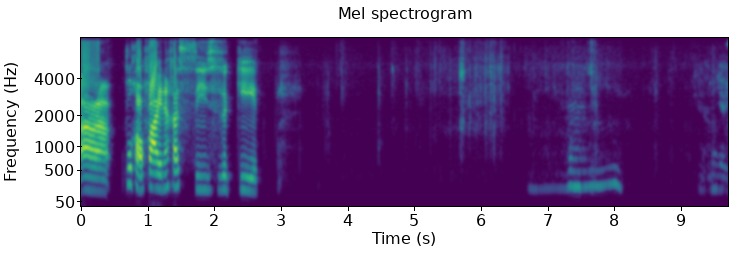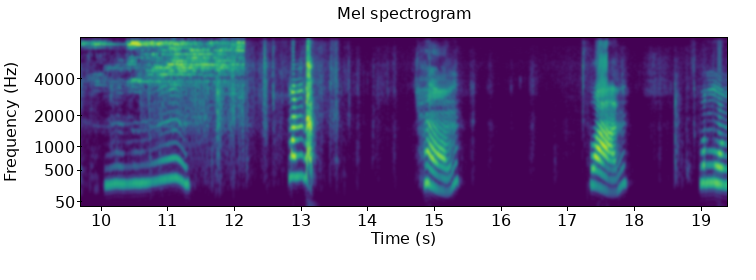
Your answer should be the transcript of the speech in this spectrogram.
อ่าภูเขาไฟนะคะซีสะเกีดกินคำใหญ่จังมันแบบหอม หวานละมุน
